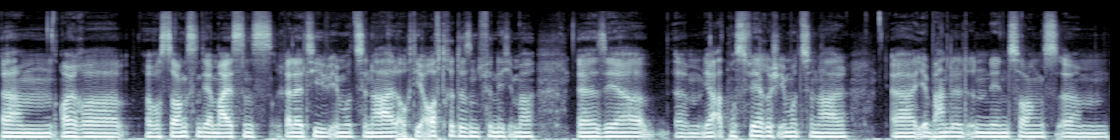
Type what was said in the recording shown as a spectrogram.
Ähm, eure, eure Songs sind ja meistens relativ emotional. Auch die Auftritte sind, finde ich, immer äh, sehr ähm, ja, atmosphärisch emotional. Äh, ihr behandelt in den Songs ähm,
